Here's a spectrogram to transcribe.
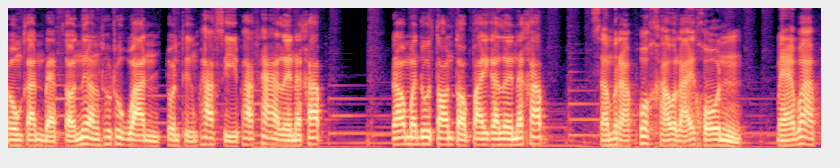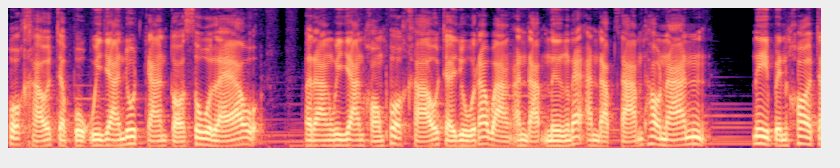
ลงกันแบบต่อเนื่องทุกๆวันจนถึงภาค 4 ภาค 5 เลยนะครับ เรามาดูตอนต่อไปกันเลยนะครับสำหรับพวกเขาหลายคน แม้ว่าพวกเขาจะปลุกวิญญาณยุทธการต่อสู้แล้ว พลังวิญญาณของพวกเขาจะอยู่ระหว่างอันดับหนึ่งและอันดับ 3 เท่านั้น นี่เป็นข้อจ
